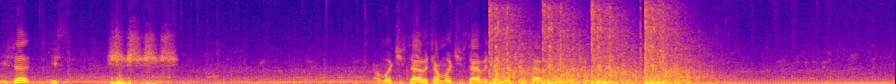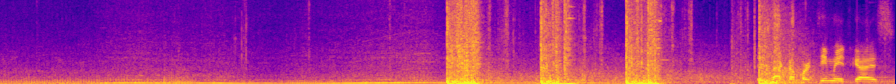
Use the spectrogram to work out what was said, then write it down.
You said you. Shh, shh, shh. I'm with you, Savage. I'm with you, Savage. I'm with you, Savage. I'm with you. Back up our teammates, guys.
